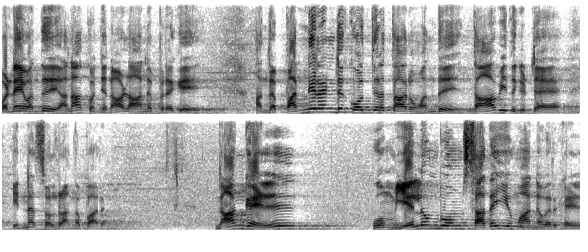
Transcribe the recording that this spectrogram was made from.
உடனே வந்து ஆனால் கொஞ்ச நாள் ஆன பிறகு அந்த பன்னிரண்டு கோத்திரத்தாரும் வந்து தாவீது கிட்ட என்ன சொல்றாங்க பாருங்க. நாங்கள் உம் எலும்பும் சதையுமானவர்கள்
